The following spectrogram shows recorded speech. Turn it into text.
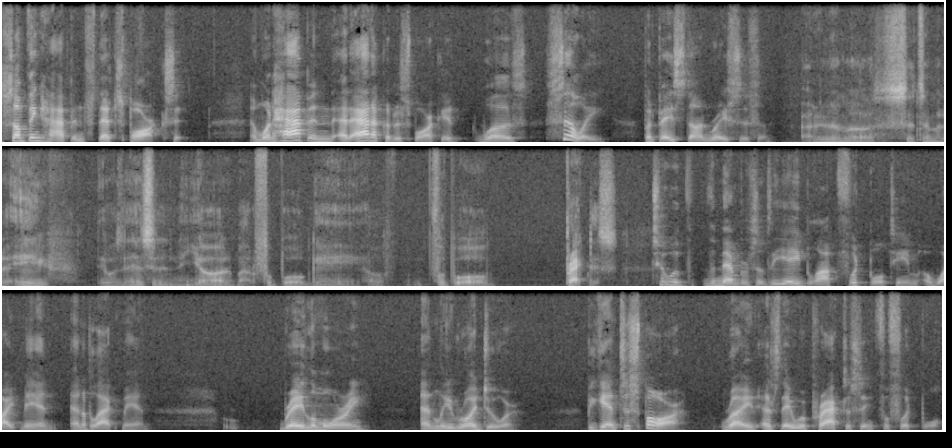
something happens that sparks it. And what happened at Attica to spark it was silly, but based on racism. I remember September the 8th, there was an incident in the yard about a football game, a football practice. Two of the members of the A Block football team, a white man and a black man, Ray Lamourie and Leroy Dewar, began to spar, right, as they were practicing for football.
